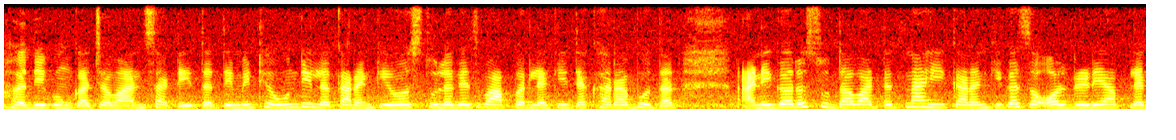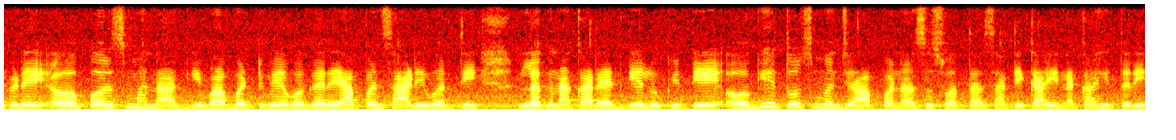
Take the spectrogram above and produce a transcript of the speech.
हळदी कुंकाच्या वाणसाठी तर ते मी ठेवून दिलं कारण की वस्तू लगेच वापरल्या की त्या खराब होतात. आणि गरजसुद्धा वाटत नाही कारण की कसं ऑलरेडी आपल्याकडे पर्स म्हणा किंवा बटवे वगैरे आपण साडीवरती लग्नाकार्यात गेलो की ते घेतोच म्हणजे आपण असं स्वतःसाठी काही ना काहीतरी.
